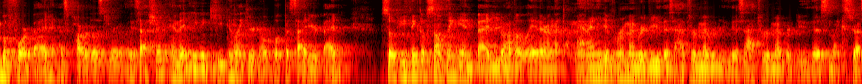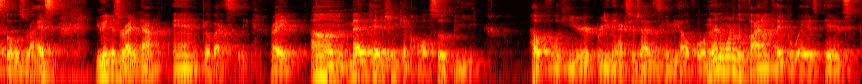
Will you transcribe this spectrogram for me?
before bed as part of those journaling session and then even keeping like your notebook beside your bed so if you think of something in bed, you don't have to lay there and like, oh, man, I need to remember to do this. I have to remember to do this. I have to remember to do this. And like stress levels rise. You can just write it down and go back to sleep, right? Um, meditation can also be helpful here. Breathing exercises can be helpful. And then one of the final takeaways is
